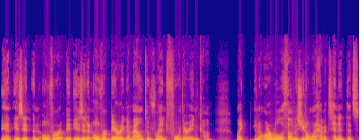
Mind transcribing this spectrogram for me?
And is it an over is it an overbearing amount of rent for their income? Like, you know, our rule of thumb is you don't want to have a tenant that's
